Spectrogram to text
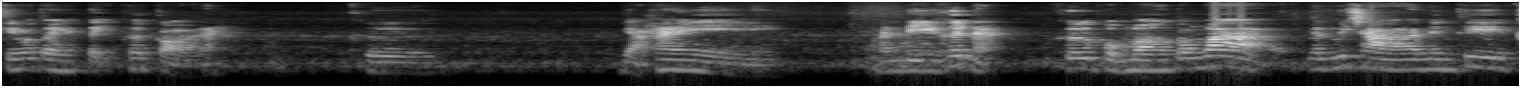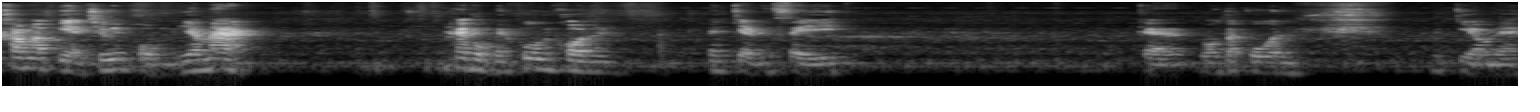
คิดว่าตัวเองติเพื่อก่อนนะ คือ อยากให้มันดีขึ้นอะ คือผมมองตรงว่าเป็นวิชาหนึ่งที่เข้ามาเปลี่ยนชีวิตผมเยอะมาก ให้ผมเป็นผู้เป็นคน เป็นเกียรติเป็นสีแก่วงตระกูลไม่เกี่ยวเลย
